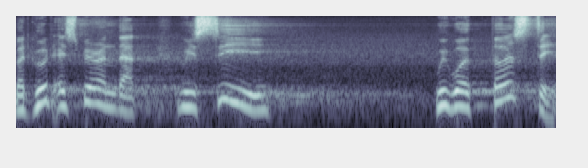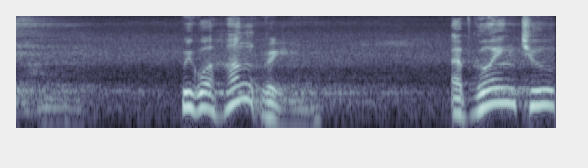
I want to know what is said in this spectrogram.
but good experience that we see we were thirsty, we were hungry of going to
